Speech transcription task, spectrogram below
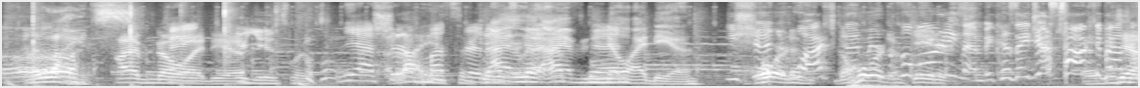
An alliance. I have no Hey, idea. You're useless. Yeah, sure, Alliance of mustard. I, That's li- good, I have good. no idea. You should Horde of- watch the Good horde of Mythical Morning then, because they just talked about Yeah,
